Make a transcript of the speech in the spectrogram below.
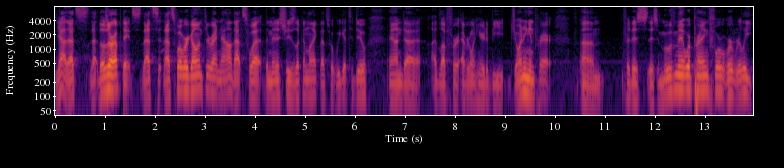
yeah, that's that, those are updates. That's that's what we're going through right now. That's what the ministry is looking like. That's what we get to do, and uh, I'd love for everyone here to be joining in prayer um, for this this movement we're praying for. We're really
